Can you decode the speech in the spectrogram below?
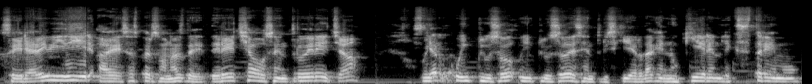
Sería dividir a esas personas de derecha o centro derecha o, incluso, incluso de centro izquierda que no quieren el extremo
